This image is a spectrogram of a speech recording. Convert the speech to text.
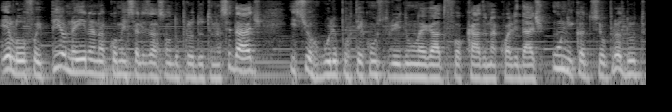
Elo foi pioneira na comercialização do produto na cidade e se orgulha por ter construído um legado focado na qualidade única do seu produto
